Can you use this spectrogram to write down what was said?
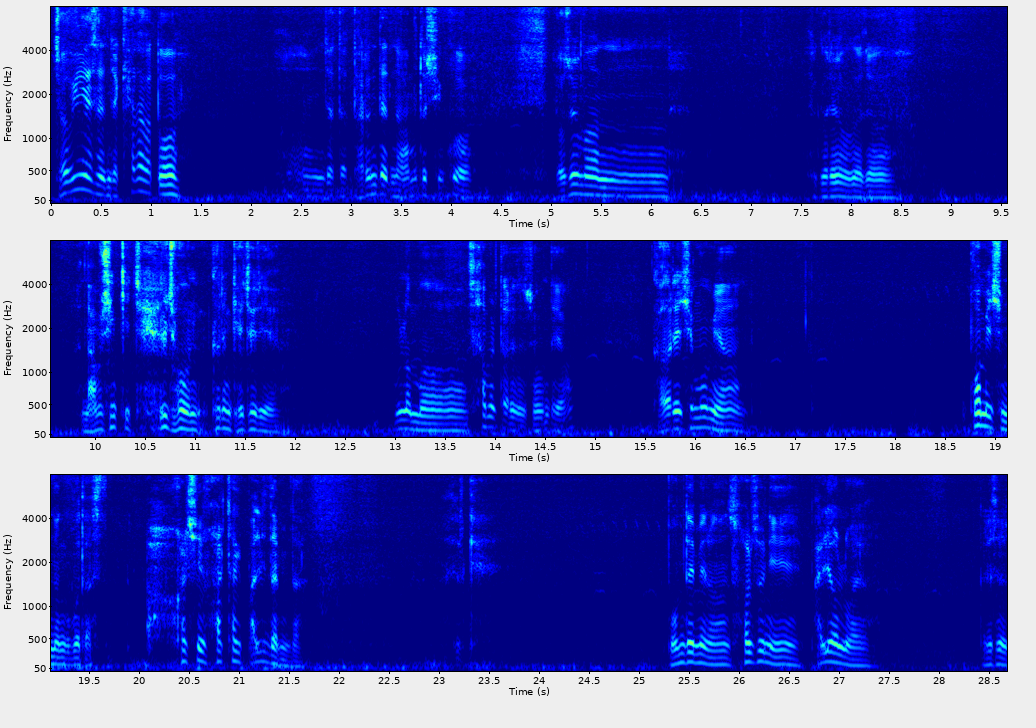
저 위에서 이제 캐다가 또 어, 이제 또 다른 데 나무도 심고 요즘은 그래요 그저 나무 심기 제일 좋은 그런 계절이에요. 물론 뭐 3월달에도 좋은데요. 가을에 심으면 봄에 심는 것보다 훨씬 활착이 빨리 됩니다. 이렇게 봄 되면은 설순이 빨리 올라와요. 그래서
